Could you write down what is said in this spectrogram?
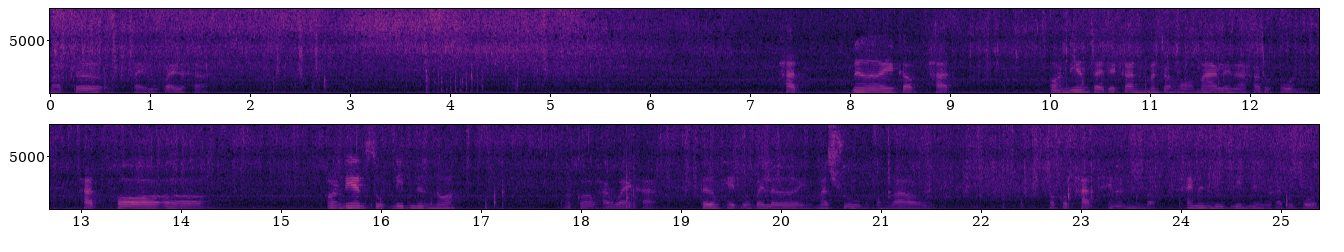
บัตเตอร์ใส่ลงไปเลยค่ะ ผัดเนยกับผัดออนเนียนใส่ด้วยกันมันจะหอมมากเลยนะคะทุกคนผัดพอเอ่อออนเนียนสุกนิดนึงเนาะแล้วก็พักไว้ค่ะ เติมเห็ดลงไปเลยมัชรูมของเรา แล้วก็ผัดให้มันแบบให้มันยุบนิดนึงนะคะทุกคน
